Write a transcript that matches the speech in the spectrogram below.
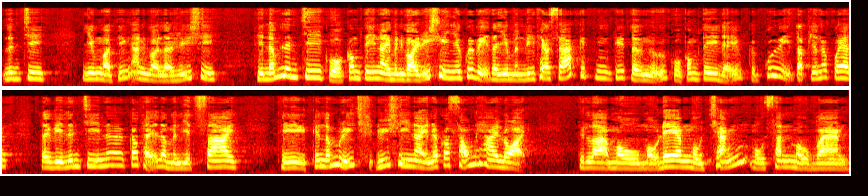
linh chi, nhưng mà tiếng Anh gọi là rỉ si. Thì nấm linh chi của công ty này mình gọi rỉ si nha quý vị, tại vì mình đi theo sát cái cái từ ngữ của công ty để quý vị tập cho nó quen. Tại vì linh chi nó có thể là mình dịch sai thì cái nấm rishi này nó có 62 loại. Tức là màu màu đen màu trắng màu xanh màu vàng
